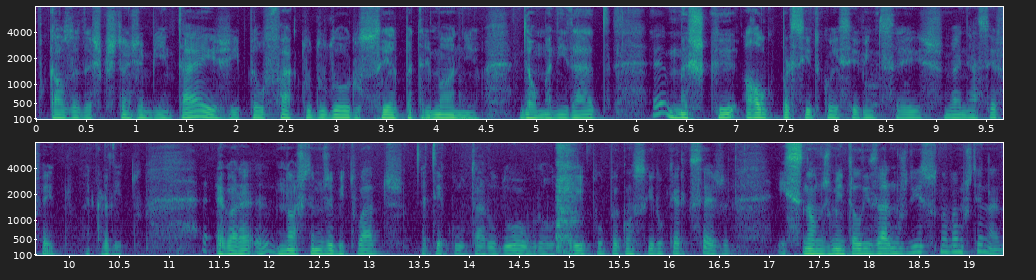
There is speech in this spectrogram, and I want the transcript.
por causa das questões ambientais e pelo facto do Douro ser património da humanidade, eh, mas que algo parecido com o IC26 venha a ser feito, acredito. Agora, nós estamos habituados a ter que lutar o dobro ou o triplo para conseguir o que quer que seja. E se não nos mentalizarmos disso, não vamos ter nada.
